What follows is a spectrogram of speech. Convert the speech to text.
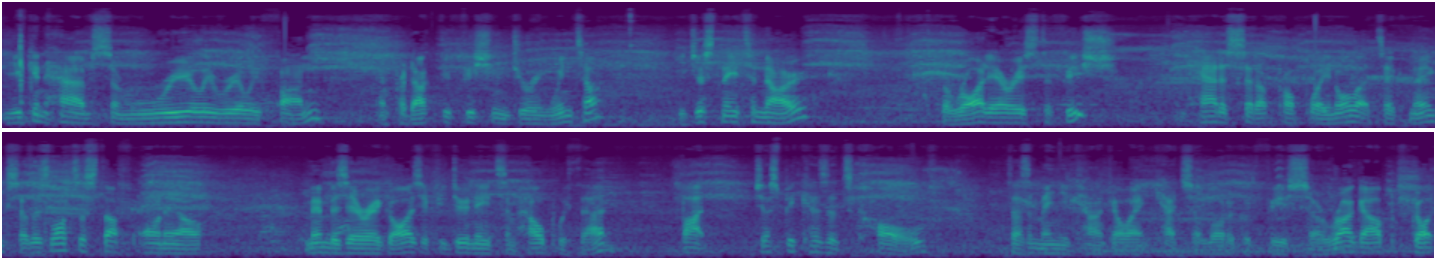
You can have some really, really fun and productive fishing during winter. You just need to know the right areas to fish, and how to set up properly and all that technique. So there's lots of stuff on our members area, guys, if you do need some help with that. But just because it's cold doesn't mean you can't go out and catch a lot of good fish. So rug up, got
